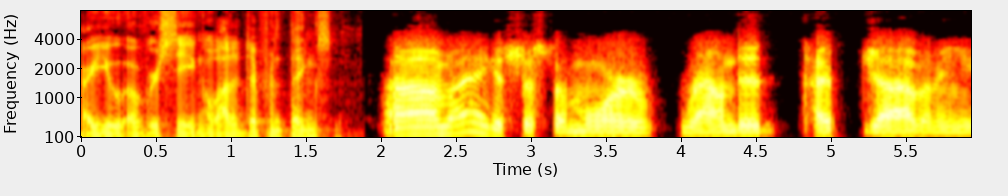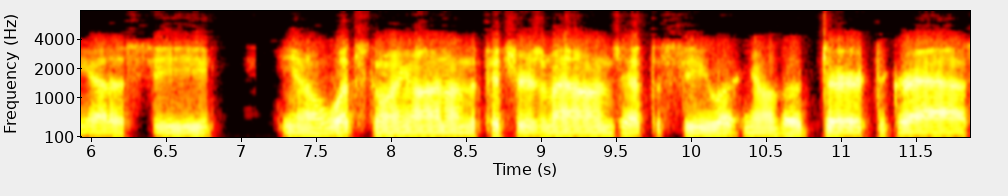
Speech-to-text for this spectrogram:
are you overseeing a lot of different things? Um, I think it's just a more rounded type job. I mean, you got to see, you know, what's going on on the pitcher's mounds. You have to see what, you know, the dirt, the grass.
